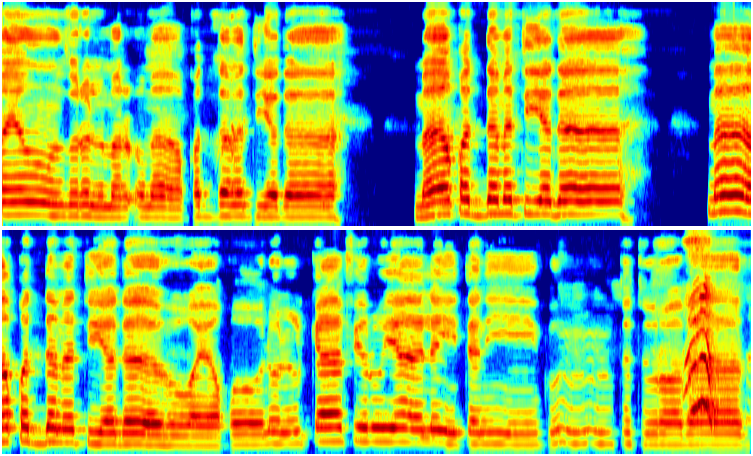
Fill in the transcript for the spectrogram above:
ينظر المرء ما قدمت يداه ما قدمت يداه ما قدمت يداه ويقول الكافر يا ليتني كنت ترابا.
